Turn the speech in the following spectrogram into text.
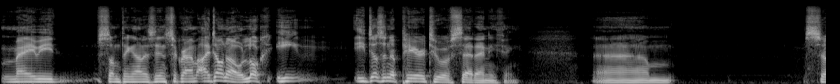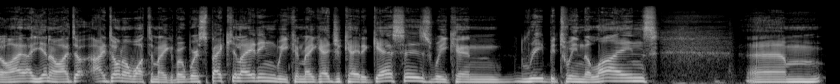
maybe something on his Instagram. I don't know. Look, he he doesn't appear to have said anything. Um, so I, you know, I don't, I don't know what to make of it. We're speculating. We can make educated guesses. We can read between the lines. Um,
